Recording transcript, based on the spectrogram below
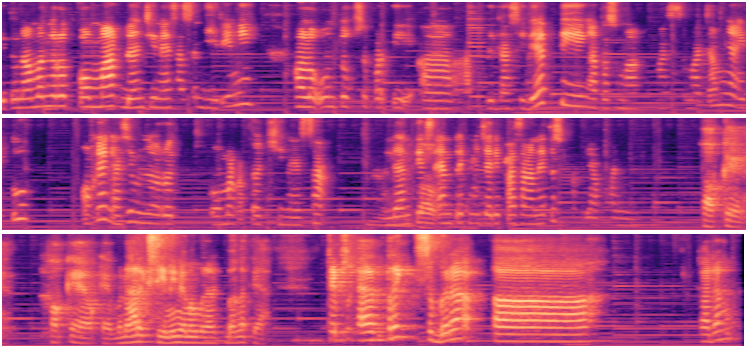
gitu nah menurut Komar dan Cinesa sendiri nih kalau untuk seperti uh, aplikasi dating atau semacamnya itu oke okay nggak sih menurut Komar atau Cinesa nah, dan tips oh. and trick mencari pasangannya itu seperti apa nih oke okay. Oke okay, oke. Okay. menarik sih ini memang menarik banget ya. Tips and trick sebenarnya uh, kadang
